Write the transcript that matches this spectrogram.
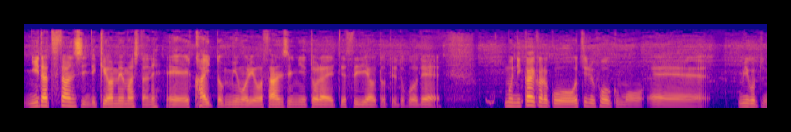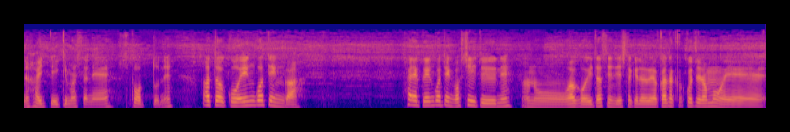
ー、2奪三振で極めましたね。えー、甲斐と三森を三振に捉えてスリーアウトというところで、もう2回からこう落ちるフォークも、えー、見事に入っていきましたね。スポッとね。あとはこう援護点が、早く援護点が欲しいというね、あのー、和合打線でしたけど、なかなかこちらも、え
